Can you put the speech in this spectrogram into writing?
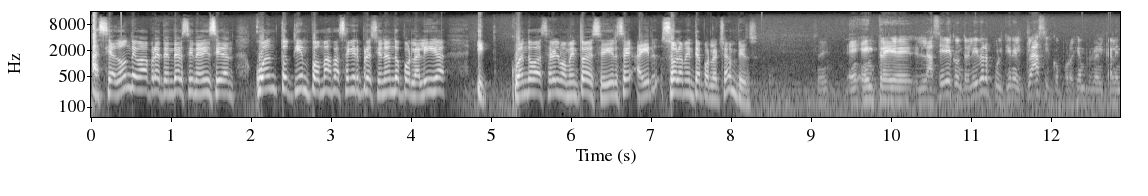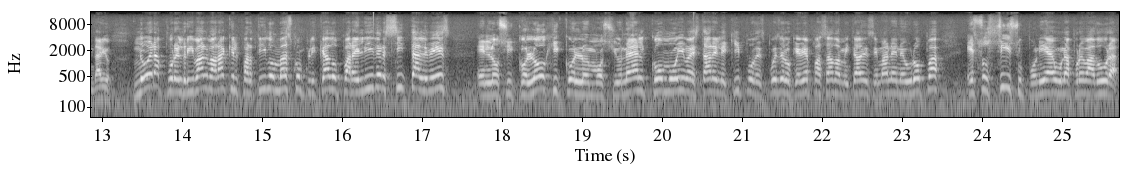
¿Hacia dónde va a pretender Zinedine Zidane? ¿Cuánto tiempo más va a seguir presionando por la Liga? ¿Y cuándo va a ser el momento de decidirse a ir solamente por la Champions? E, entre la serie contra Liverpool tiene el clásico, por ejemplo, en el calendario. No era por el rival Barak el partido más complicado para el líder, sí tal vez en lo psicológico, en lo emocional, cómo iba a estar el equipo después de lo que había pasado a mitad de semana en Europa. Eso sí suponía una prueba dura.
